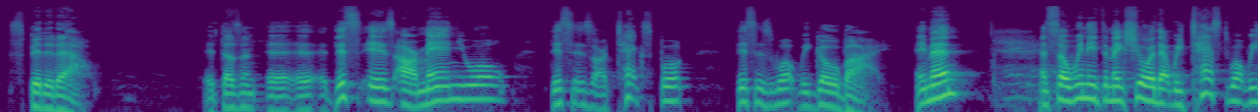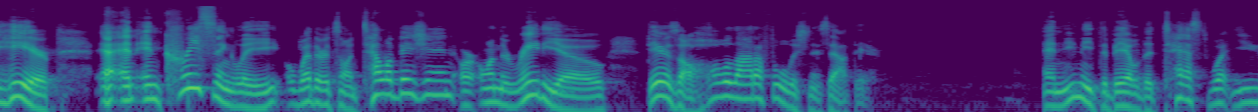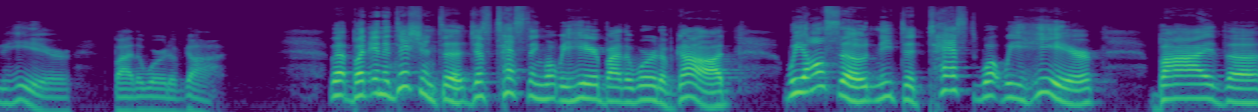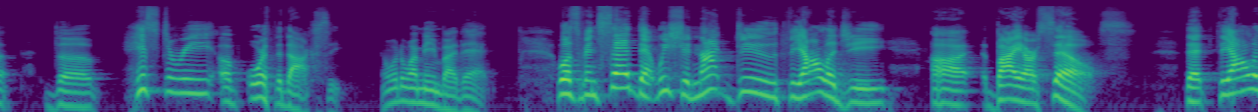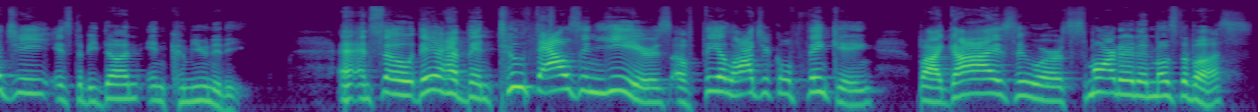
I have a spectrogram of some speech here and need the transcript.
spit it out. It doesn't, uh, uh, this is our manual, this is our textbook, this is what we go by. Amen? Amen? And so we need to make sure that we test what we hear. And increasingly, whether it's on television or on the radio, there's a whole lot of foolishness out there. And you need to be able to test what you hear by the Word of God. But, but in addition to just testing what we hear by the Word of God, we also need to test what we hear by the, the history of orthodoxy. And what do I mean by that? Well, it's been said that we should not do theology uh, by ourselves that theology is to be done in community. And, so there have been 2,000 years of theological thinking by guys who are smarter than most of us.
